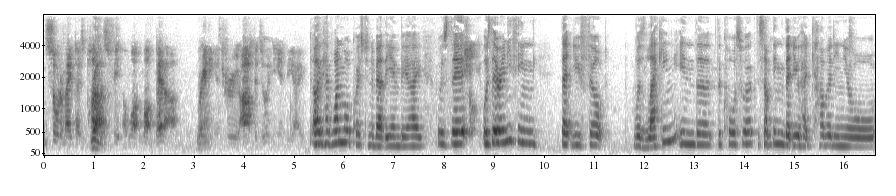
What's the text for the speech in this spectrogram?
sort of made those puzzles fit a lot, lot better reading it through after doing the MBA. I have one more question about the MBA. Was there Sure. was there anything that you felt was lacking in the, the coursework? Something that you had covered in your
